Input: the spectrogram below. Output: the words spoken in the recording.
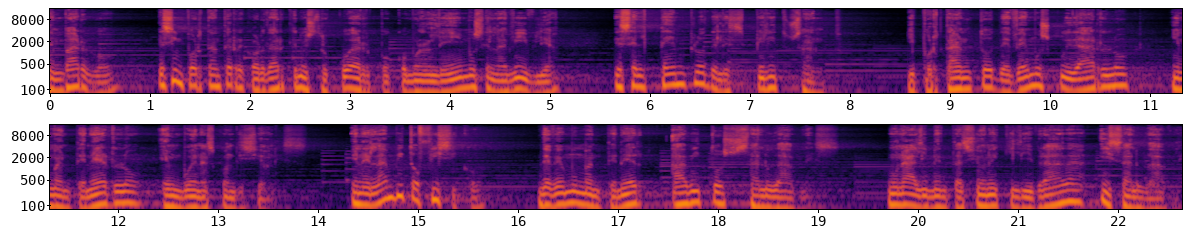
embargo, es importante recordar que nuestro cuerpo, como lo leímos en la Biblia, es el templo del Espíritu Santo y por tanto debemos cuidarlo y mantenerlo en buenas condiciones. En el ámbito físico, debemos mantener hábitos saludables una alimentación equilibrada y saludable,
